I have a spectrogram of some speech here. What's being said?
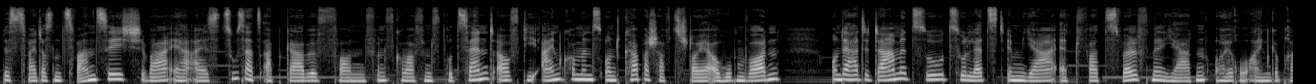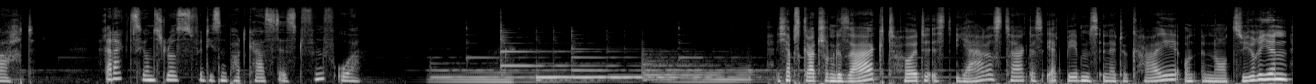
Bis 2020 war er als Zusatzabgabe von 5,5 Prozent auf die Einkommens- und Körperschaftssteuer erhoben worden und er hatte damit so zuletzt im Jahr etwa 12 Milliarden Euro eingebracht. Redaktionsschluss für diesen Podcast ist 5 Uhr. Ich habe es gerade schon gesagt, heute ist Jahrestag des Erdbebens in der Türkei und in Nordsyrien.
